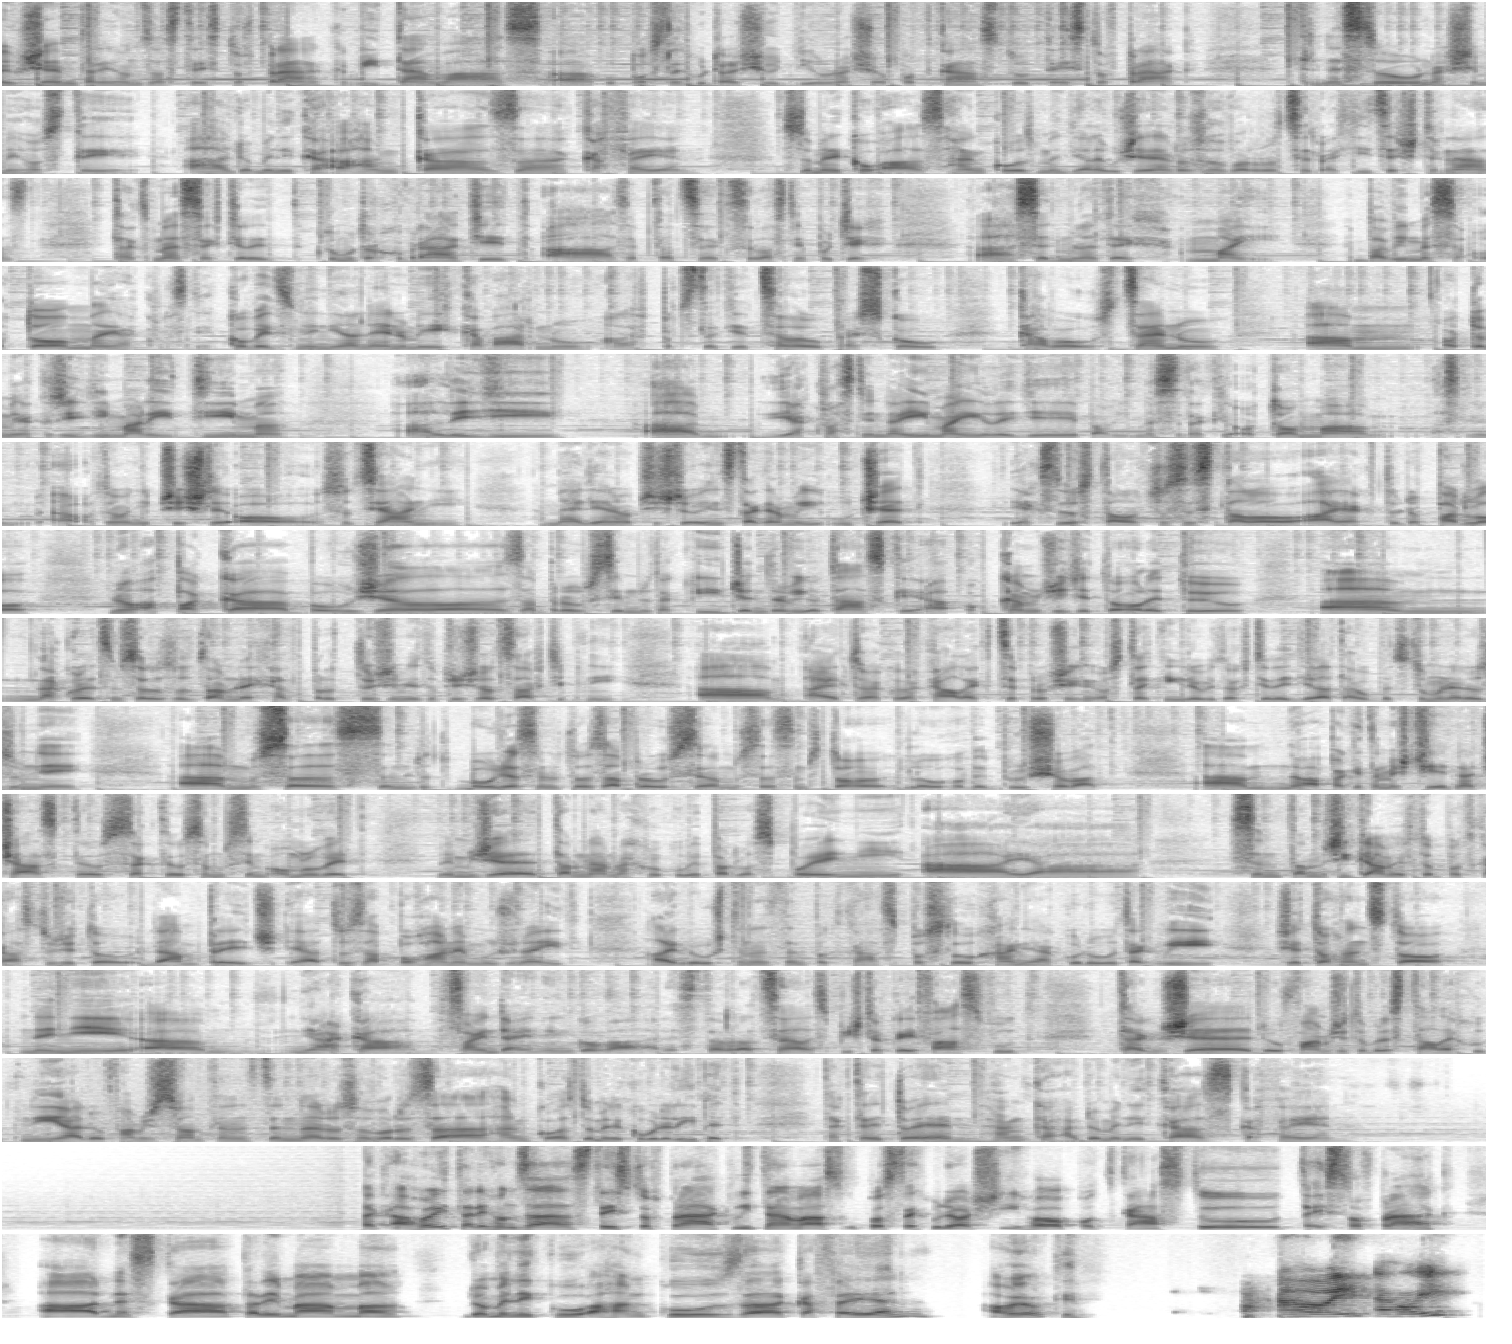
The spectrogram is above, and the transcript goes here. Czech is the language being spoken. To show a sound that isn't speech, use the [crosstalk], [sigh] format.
Ahoj všem, tady Honza z Taste of Prague. Vítám vás u poslechu dalšího dílu našeho podcastu Taste of Prague. Dnes jsou našimi hosty a Dominika a Hanka z Jen. S Dominikou a s Hankou jsme dělali už jeden rozhovor v roce 2014, tak jsme se chtěli k tomu trochu vrátit a zeptat se, jak se vlastně po těch sedmi letech mají. Bavíme se o tom, jak vlastně covid změnil nejenom jejich kavárnu, ale v podstatě celou pražskou kávovou scénu, um, o tom, jak řídí malý tým a lidí, a jak vlastně najímají lidi, bavíme se taky o tom, a vlastně o tom oni přišli o sociální média, nebo přišli o Instagramový účet, jak se to stalo, co se stalo a jak to dopadlo. No a pak a bohužel zabrousím do takové genderové otázky a okamžitě toho lituju. A nakonec jsem se rozhodl tam nechat, protože mě to přišlo docela vtipný. A, a je to jako taková lekce pro všechny ostatní, kdo by to chtěli dělat a vůbec tomu nerozumějí. A musel jsem, do, bohužel jsem do toho zabrousil, musel jsem z toho dlouho vybrušovat. A, no a pak je tam ještě jedna část, kterou, za kterou se musím omluvit. Vím, že tam nám na chvilku vypadlo spojení a já jsem tam, říkám i v tom podcastu, že to dám pryč, já to za boha nemůžu najít. Ale kdo už tenhle ten podcast poslouchá nějakou dobu, tak ví, že tohle to není um, nějaká fine diningová restaurace, ale spíš takový fast food, takže doufám, že to bude stále chutný a doufám, že se vám ten, ten rozhovor za Hankou a s Dominikou bude líbit. Tak tady to je Hanka a Dominika z Café Jen. Tak ahoj, tady Honza z Taste of Prague. Vítám vás u poslechu dalšího podcastu Taste of Prague. A dneska tady mám Dominiku a Hanku za Café Jen. Ahoj, Olky. Ahoj. Ahoj.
